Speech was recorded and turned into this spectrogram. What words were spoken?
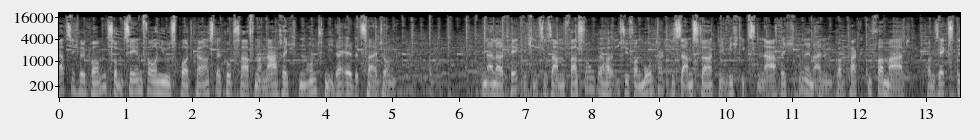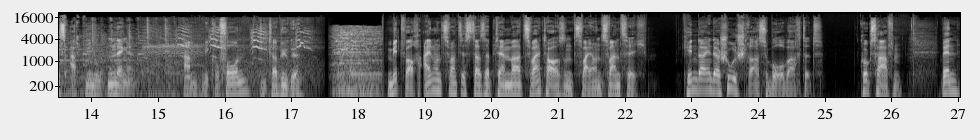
Herzlich willkommen zum CNV News Podcast der Cuxhavener Nachrichten und Niederelbe Zeitung. In einer täglichen Zusammenfassung erhalten Sie von Montag bis Samstag die wichtigsten Nachrichten in einem kompakten Format von sechs bis acht Minuten Länge. Am Mikrofon Dieter Büge. Mittwoch, 21. September 2022. Kinder in der Schulstraße beobachtet. Cuxhaven. Wenn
